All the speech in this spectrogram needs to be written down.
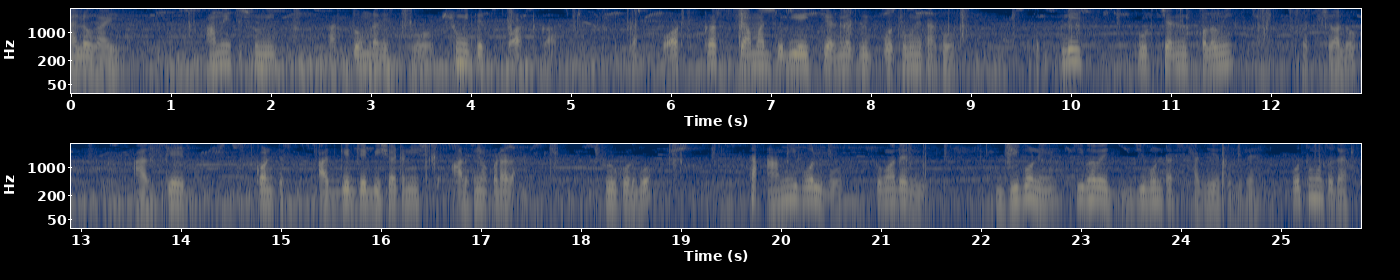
হ্যালো গাইস আমি হচ্ছে সুমিত, আর তোমরা দেখছ সুমিতের পডকাস্ট পডকাস্টে আমার যদি এই চ্যানেলে তুমি প্রথমে থাকো, তো প্লিজ তোর চ্যানেল ফলো মি তো চলো, আজকের কন্টেস্ট আজকের যে বিষয়টা নিয়ে আলোচনা করার শুরু করব। তা আমি বলব, তোমাদের জীবনে কীভাবে জীবনটা সাজিয়ে তুলবে? প্রথমত দেখো,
